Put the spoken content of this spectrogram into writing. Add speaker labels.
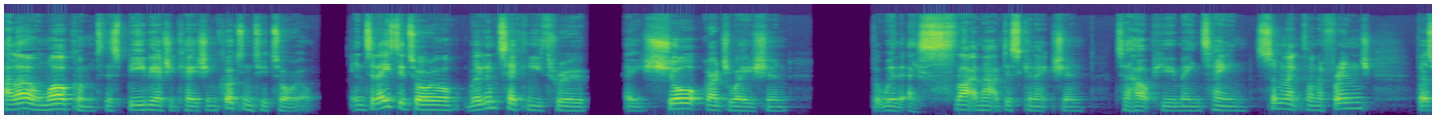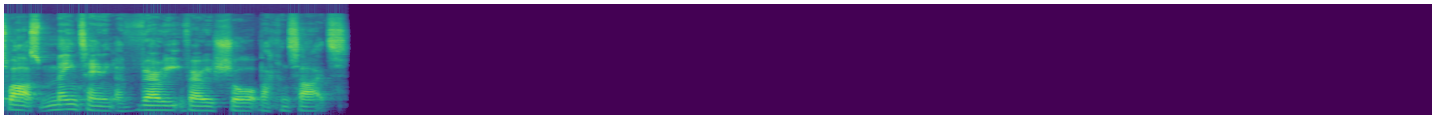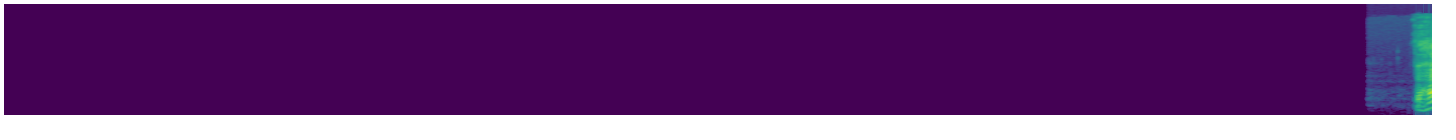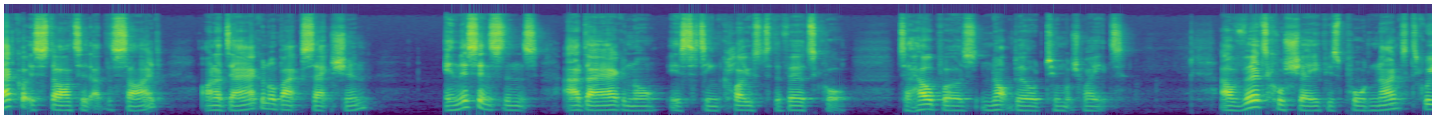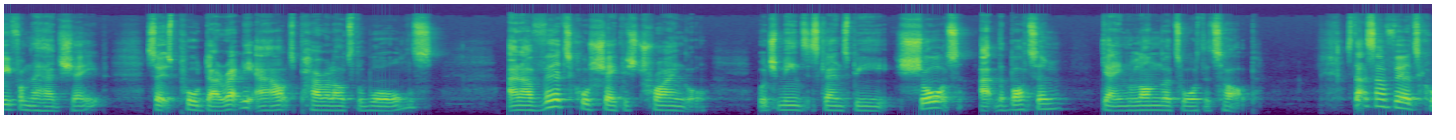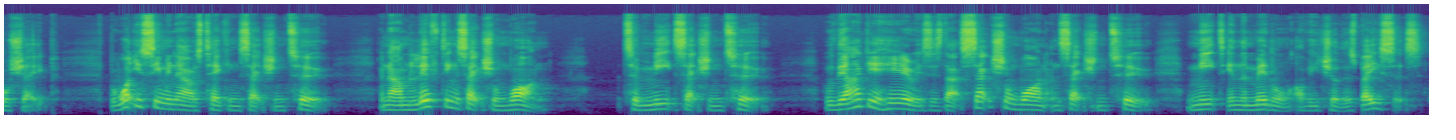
Speaker 1: Hello and welcome to this BB Education cutting tutorial. In today's tutorial we're going to be taking you through a short graduation but with a slight amount of disconnection to help you maintain some length on the fringe but as well as maintaining a very very short back and sides. The haircut is started at the side on a diagonal back section. In this instance, our diagonal is sitting close to the vertical to help us not build too much weight. Our vertical shape is pulled 90 degree from the head shape, so it's pulled directly out parallel to the walls. And our vertical shape is triangle, which means it's going to be short at the bottom, getting longer towards the top. So that's our vertical shape. But what you see me now is taking section 2. And now I'm lifting section 1 to meet section 2. Well, the idea here is, is that section 1 and section 2 meet in the middle of each other's bases.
